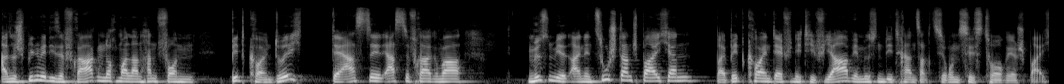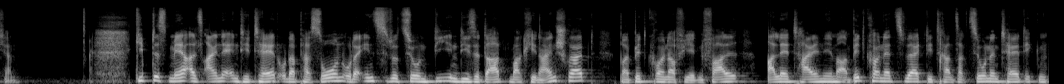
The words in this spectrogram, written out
Also spielen wir diese Fragen nochmal anhand von Bitcoin durch. Der erste, erste Frage war, müssen wir einen Zustand speichern? Bei Bitcoin definitiv ja. Wir müssen die Transaktionshistorie speichern. Gibt es mehr als eine Entität oder Person oder Institution, die in diese Datenbank hineinschreibt? Bei Bitcoin auf jeden Fall. Alle Teilnehmer am Bitcoin-Netzwerk, die Transaktionen tätigen,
